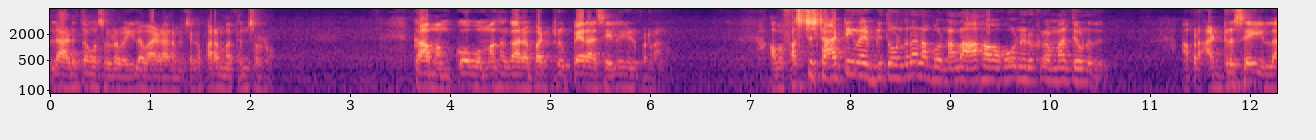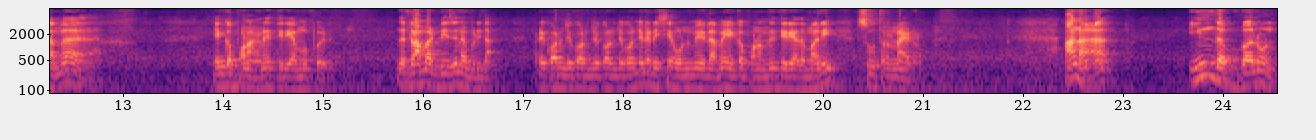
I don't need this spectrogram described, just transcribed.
இல்லை அடுத்தவங்க சொல்கிற வழியில் வாழ ஆரம்பித்தாங்க பரமத்துன்னு சொல்கிறோம் காமம் கோபம் அகங்காரம் பற்று பேராசையில் ஈடுபடுறாங்க. அப்போ ஃபஸ்ட்டு ஸ்டார்டிங்கில் எப்படி தோணுதுன்னா நம்ம நல்லா ஆகா ஆகோன்னு இருக்கிற மாதிரி தோணுது. அப்புறம் அட்ரஸே இல்லாமல் எங்கே போனாங்கன்னே தெரியாமல் போயிடுது. இந்த ட்ராமா டிசைன் அப்படி தான் அப்படியே குறைஞ்சு குறைஞ்சு குறைஞ்சு குறைஞ்சு கடைசியாக ஒன்றுமே இல்லாமல் எங்கே போனோம்னு தெரியாத மாதிரி சூத்திரன் ஆகிடும் ஆனால் இந்த பலூன்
